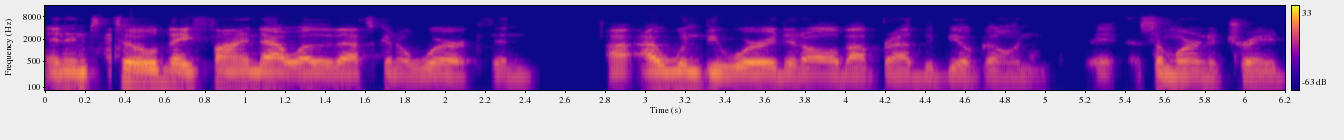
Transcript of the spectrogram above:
And until they find out whether that's going to work, then I, I, wouldn't be worried at all about Bradley Beal going eh, somewhere in a trade.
